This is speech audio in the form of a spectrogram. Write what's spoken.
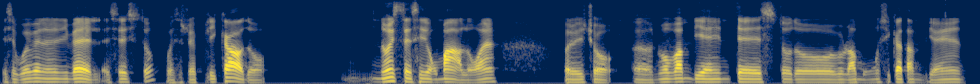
y se mueve en el nivel, es esto, pues replicado, no es sencillo malo, ¿eh? Pero hecho uh, nuevos ambientes, todo la música también,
